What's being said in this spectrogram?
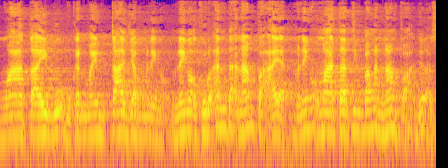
Mata ibu bukan main tajam menengok. Menengok Quran tak nampak ayat. Menengok mata timbangan nampak jelas.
